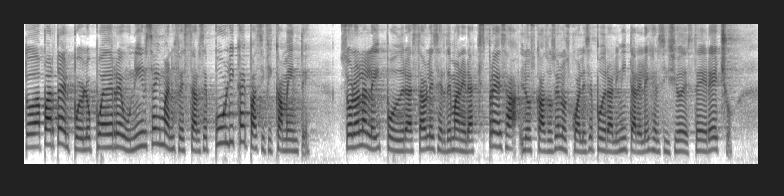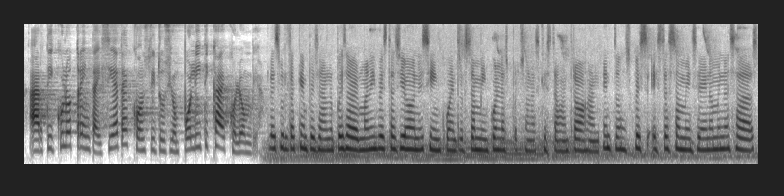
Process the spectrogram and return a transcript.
Toda parte del pueblo puede reunirse y manifestarse pública y pacíficamente Solo la ley podrá establecer de manera expresa los casos en los cuales se podrá limitar el ejercicio de este derecho. Artículo 37, Constitución Política de Colombia. Resulta que empezaron pues, a haber manifestaciones y encuentros también con las personas que estaban trabajando. Entonces, pues estas también se ven amenazadas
